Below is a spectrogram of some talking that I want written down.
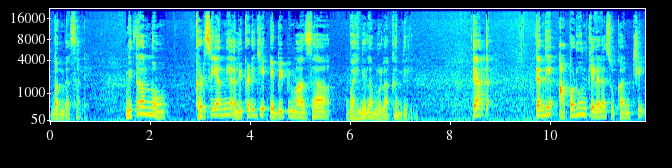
बंद झाले. मित्रांनो खडसे यांनी अलीकडे जी ए बी पी माझा वाहिनीला मुलाखत दिली. त्यात त्यांनी आपणहून केलेल्या चुकांची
